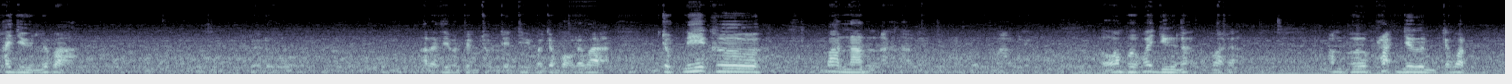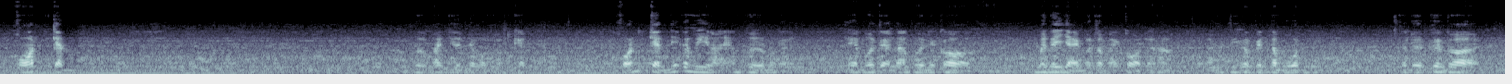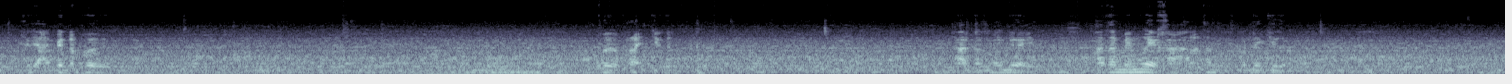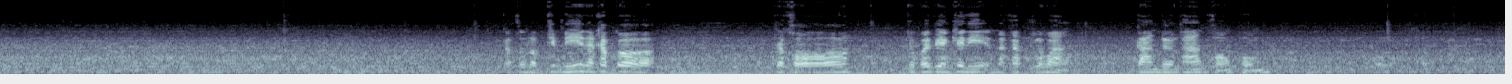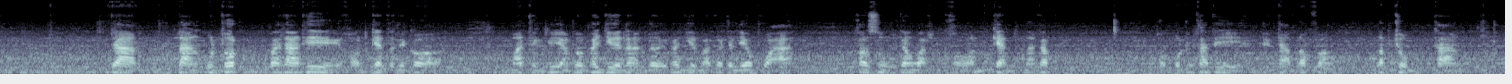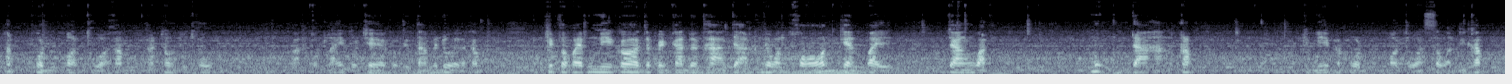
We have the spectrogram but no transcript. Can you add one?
พายืนหรือเปล่าเดี๋ยวดู อะไรที่มันเป็นจุดเด่นที่มันจะบอกได้ว่า จุดนี้คือบ้านนั้นอะนะเลยมาเลยอออำเภอพระยืนนะผมว่าแล้วอำเภอพระยืนจังหวัดขอนแก่นอำเภอพระยืนจังหวัดขอนแก่นขอนแก่นนี่ก็มีหลายอำเภอเหมือนกันแต่อำเภอแต่ละอำเภอนี่ก็ไม่ได้ใหญ่เหมือนสมัยก่อนนะครับบางทีก็เป็นตำบลเจริญขึ้นก็ขยายเป็นอำเภออำเภอพระยืนถ้าท่านไม่เหนื่อยถ้าท่านไม่เมื่อยขานะท่านก็ได้ยืนับสำหรับคลิปนี้นะครับก็จะขอจบไว้เพียงแค่นี้นะครับ ระหว่างการเดินทางของผม จากด่านอุนทศไปทางที่ขอนแก่นตอนนี้ก็มาถึงที่อำเภอพระยืนนะเลยพระยืนมาก็จะเลี้ยวขวาเข้าสู่จังหวัดขอนแก่นนะครับ ขอบคุณทุกท่านที่ติดตามรับฟังรับชมทางพัดผลออนทัวร์ครับทางช่อง YouTube ฝากกดไลค์ กดแชร์ กดติดตามให้ด้วยนะครับ คลิปต่อไปพรุ่งนี้ก็จะเป็นการเดินทางจากจังหวัดขอนแก่นไปจังหวัดมุกดาหารครับ คลิปนี้พระพลออนทัวร์สวัสดีครับ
